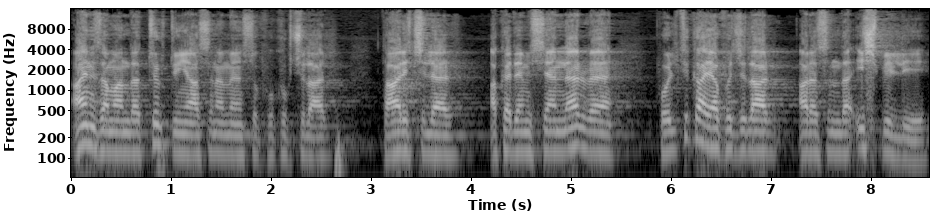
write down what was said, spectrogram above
Aynı zamanda Türk dünyasına mensup hukukçular, tarihçiler, akademisyenler ve politika yapıcılar arasında işbirliği,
